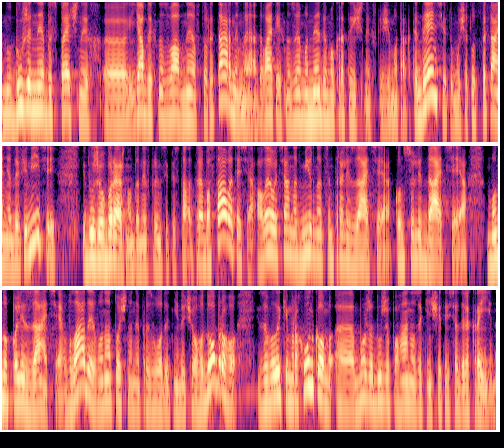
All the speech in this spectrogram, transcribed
ну дуже небезпечних, е, я б їх назвав не авторитарними, а давайте їх назвемо недемократичних, скажімо так, тенденцій, тому що тут питання дефініцій, і дуже обережно до них в принципі треба ставитися. Але оця надмірна централізація, консолідація, монополізація влади вона точно не призводить ні до чого доброго, і за великим рахунком е, може дуже погано закінчитися для країни.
